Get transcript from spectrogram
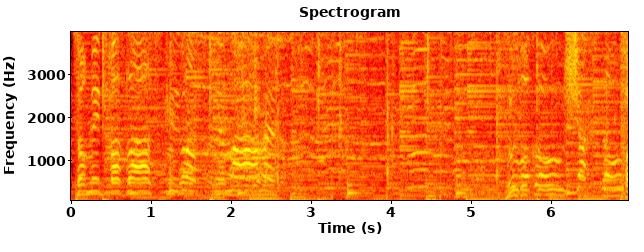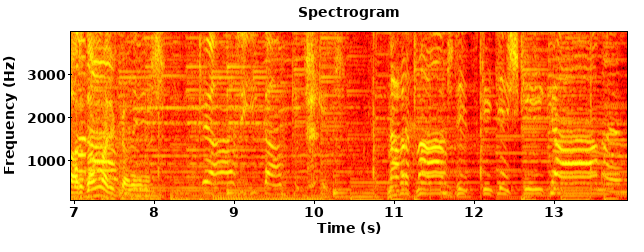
Co my dva z lásky vlastně máme Tarzan var yukarıda. Navrch má vždycky těžký kámen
